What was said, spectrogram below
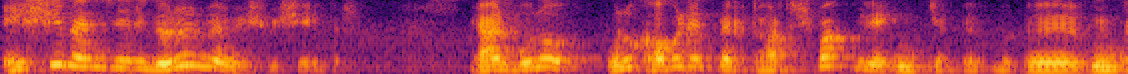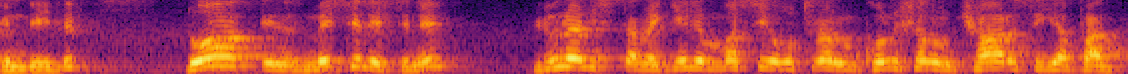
Eşi benzeri görülmemiş bir şeydir. Yani bunu bunu kabul etmek, tartışmak bile imkan- e, mümkün değildir. Doğu Akdeniz meselesini Yunanistan'a gelin masaya oturalım, konuşalım çağrısı yapan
